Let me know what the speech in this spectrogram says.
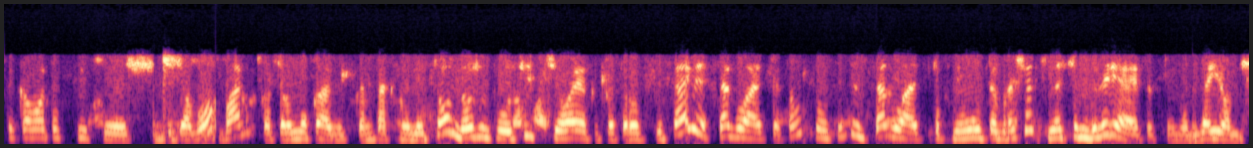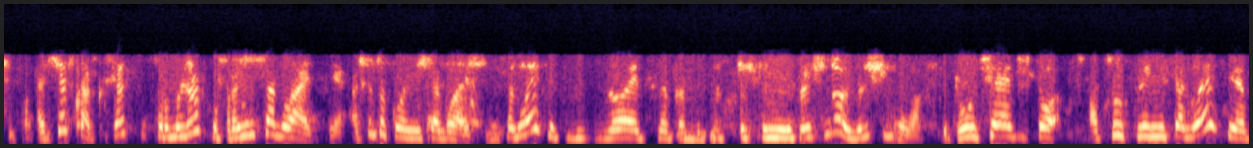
ты кого-то вписываешь в договор, банк, которому указывает контактное лицо, он должен получить человека, которого вписали, согласие о том, что он этим согласен, что к нему будут обращаться, значит, он доверяет этому заемщику. А сейчас как? Сейчас формулировка про несогласие. А что такое несогласие? Несогласие это называется как бы то, что не запрещено, разрешено. И получается, что отсутствие несогласия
